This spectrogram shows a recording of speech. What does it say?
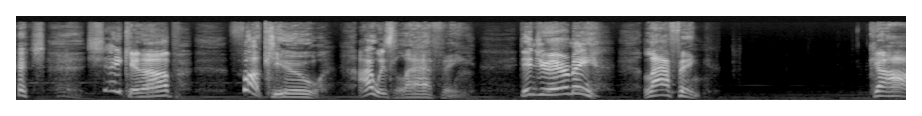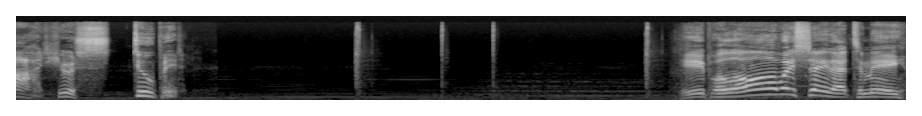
Shaking up? Fuck you. I was laughing. Didn't you hear me? Laughing. God, you're stupid. People always say that to me.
